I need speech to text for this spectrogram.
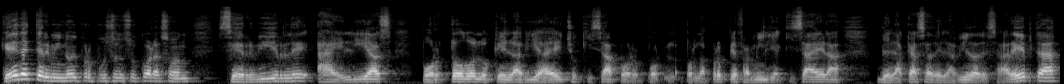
que determinó y propuso en su corazón servirle a Elías por todo lo que él había hecho, quizá por, por, la propia familia, quizá era de la casa de la viuda de Sarepta,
